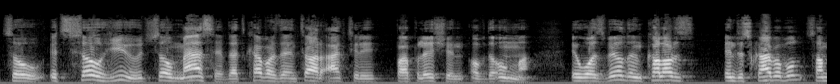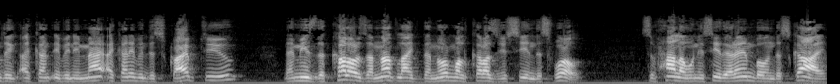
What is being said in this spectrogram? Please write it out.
So it's so huge, so massive that covers the entire actually population of the ummah. It was veiled in colors indescribable, something I can't even imagine, I can't even describe to you. That means the colors are not like the normal colors you see in this world. SubhanAllah, when you see the rainbow in the sky,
